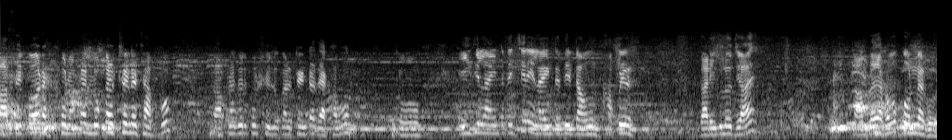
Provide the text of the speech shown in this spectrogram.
বাসের পর এখন আমরা লোকাল ট্রেনে চাপবো। তো আপনাদেরকেও সেই লোকাল ট্রেনটা দেখাবো। তো এই যে লাইনটা দেখছেন, এই লাইনটা দিয়ে ডাউন আপের গাড়িগুলো যায়। আমরা দেখাবো কন্যাগর।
